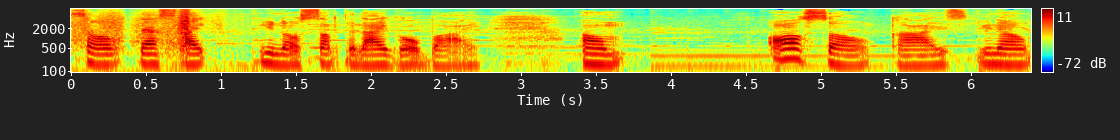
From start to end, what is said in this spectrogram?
So that's like, you know, something I go by. Um, also, guys, you know,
